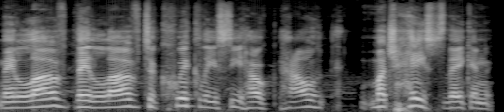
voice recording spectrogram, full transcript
And they love they love to quickly see how how much haste they can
